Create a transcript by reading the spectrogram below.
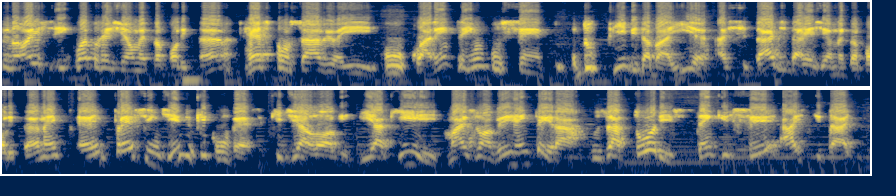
Nós, enquanto região metropolitana, responsável aí por 41% do PIB da Bahia, as cidades da região metropolitana, é, é imprescindível que conversem, que dialoguem. E aqui, mais uma vez, reiterar, os atores têm que ser as cidades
